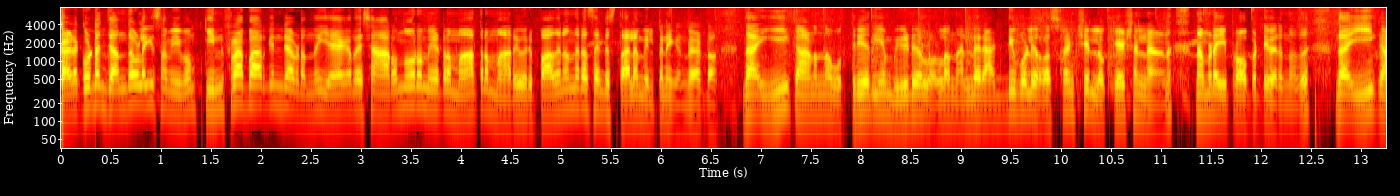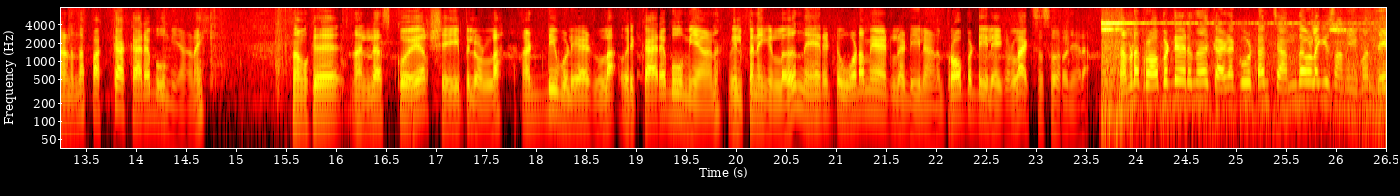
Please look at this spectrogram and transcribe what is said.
കഴക്കൂട്ടം ചന്തവളയ്ക്ക് സമീപം കിൻഫ്ര പാർക്കിന്റെ അവിടെ നിന്ന് ഏകദേശം അറുന്നൂറ് മീറ്റർ മാത്രം മാറി ഒരു പതിനൊന്നര സെന്റ് സ്ഥലം വിൽപ്പനയ്ക്കുണ്ട് കേട്ടോ. ഇതാ ഈ കാണുന്ന ഒത്തിരിയധികം വീടുകളുള്ള നല്ലൊരു അടിപൊളി റെസിഡൻഷ്യൽ ലൊക്കേഷനിലാണ് നമ്മുടെ ഈ പ്രോപ്പർട്ടി വരുന്നത്. ഇതാ ഈ കാണുന്ന പക്ക കരഭൂമിയാണേ. നമുക്ക് നല്ല സ്ക്വയർ ഷേപ്പിലുള്ള അടിപൊളിയായിട്ടുള്ള ഒരു കരഭൂമിയാണ് വിൽപ്പനയ്ക്കുള്ളത്. നേരിട്ട് ഉടമയായിട്ടുള്ള ഡീലാണ് പ്രോപ്പർട്ടിയിലേക്കുള്ള ആക്സസ് പറഞ്ഞുതരാം. നമ്മുടെ പ്രോപ്പർട്ടി വരുന്നത് കഴക്കൂട്ടം ചന്തവളയ്ക്ക് സമീപം. ദേ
